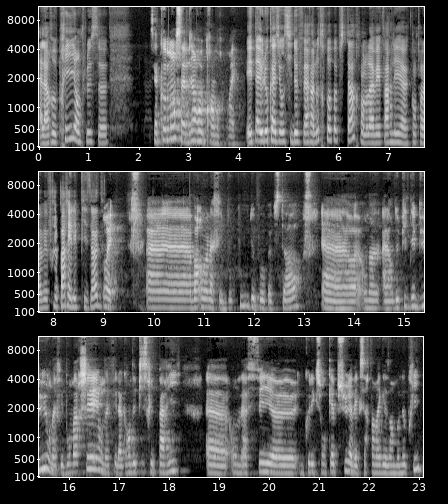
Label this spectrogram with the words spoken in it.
elle a repris. En plus, ça commence à bien reprendre, ouais. Et tu as eu l'occasion aussi de faire un autre pop-up store. On en avait parlé quand on avait préparé l'épisode. Ouais. Euh, on a fait beaucoup de pop-up stores. Euh, alors depuis le début, on a fait Bon Marché, on a fait la Grande Épicerie de Paris, euh, on a fait une collection capsule avec certains magasins Monoprix,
